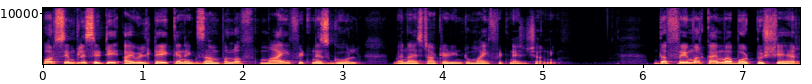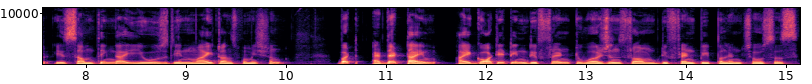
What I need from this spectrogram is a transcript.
For simplicity, I will take an example of my fitness goal when I started into my fitness journey. The framework I'm about to share is something I used in my transformation, but at that time I got it in different versions from different people and sources.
